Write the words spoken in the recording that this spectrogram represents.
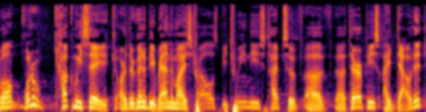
Well, are, how can we say? Are there going to be randomized trials between these types of uh, uh, therapies? I doubt it.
